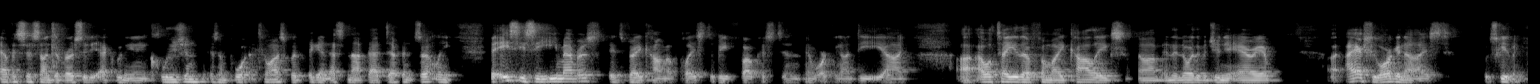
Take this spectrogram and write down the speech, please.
emphasis on diversity, equity, and inclusion is important to us. But again, that's not that different. Certainly, the ACCE members, it's very commonplace to be focused and working on DEI. Uh, I will tell you though, from my colleagues um, in the Northern Virginia area, I actually organized, excuse me,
